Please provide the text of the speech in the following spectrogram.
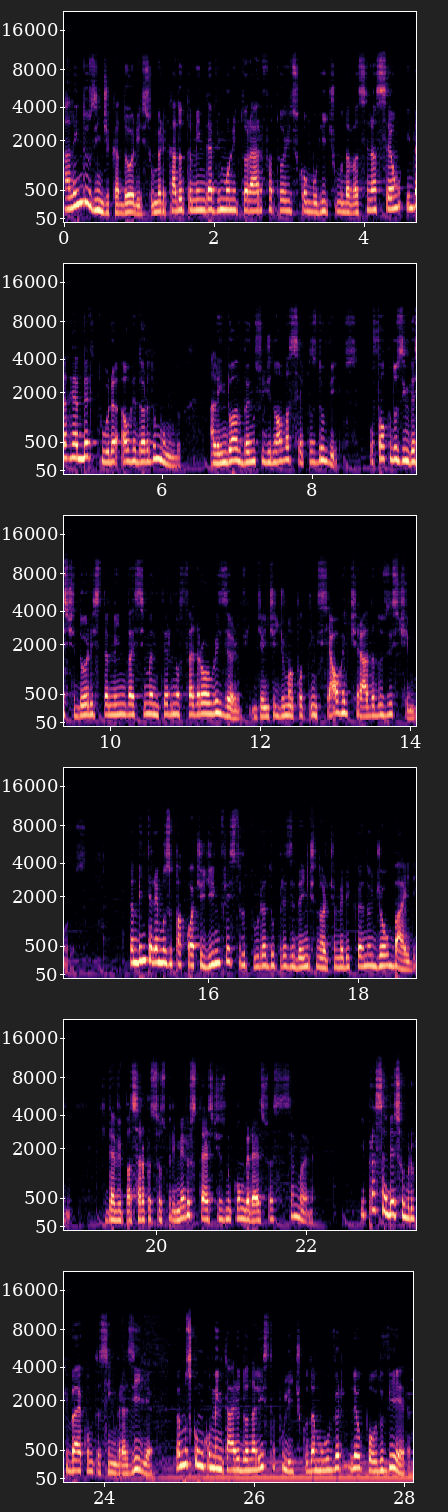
Além dos indicadores, o mercado também deve monitorar fatores como o ritmo da vacinação e da reabertura ao redor do mundo, além do avanço de novas cepas do vírus. O foco dos investidores também vai se manter no Federal Reserve, diante de uma potencial retirada dos estímulos. Também teremos o pacote de infraestrutura do presidente norte-americano Joe Biden, que deve passar por seus primeiros testes no Congresso essa semana. E para saber sobre o que vai acontecer em Brasília, vamos com um comentário do analista político da Mover, Leopoldo Vieira.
